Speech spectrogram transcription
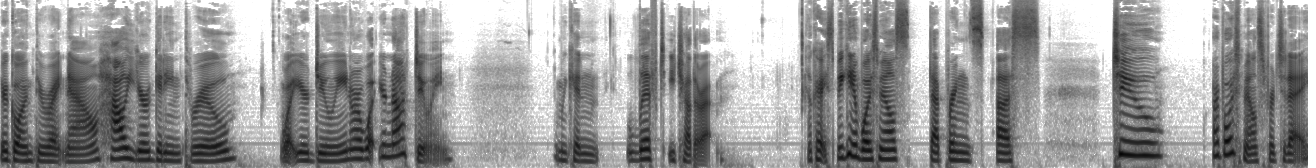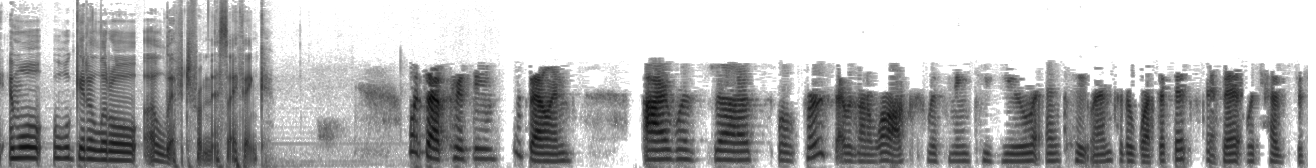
you're going through right now, how you're getting through what you're doing or what you're not doing. We can lift each other up. Okay, speaking of voicemails, that brings us to our voicemails for today, and we'll we'll get a little a lift from this, I think. What's up, Chrissy? It's Ellen. I was just well, first I was on a walk listening to you and Caitlin for the What the Fit snippet, which has just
